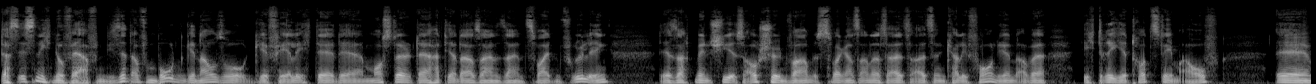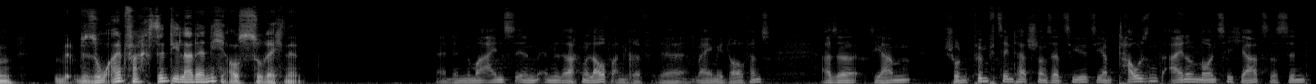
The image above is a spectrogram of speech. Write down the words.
Das ist nicht nur werfen, die sind auf dem Boden genauso gefährlich. Der, der Mostert, der hat ja da seinen, seinen zweiten Frühling. Der sagt, Mensch, hier ist auch schön warm, ist zwar ganz anders als, als in Kalifornien, aber ich drehe hier trotzdem auf. Ähm, so einfach sind die leider nicht auszurechnen. Ja, der Nummer eins im, im Sachen Laufangriff der Miami Dolphins. Also sie haben schon 15 Touchdowns erzielt, sie haben 1091 Yards, das sind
